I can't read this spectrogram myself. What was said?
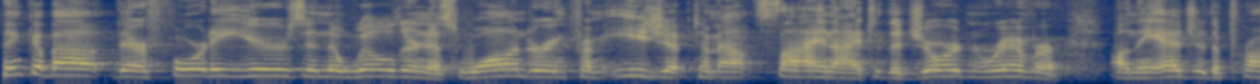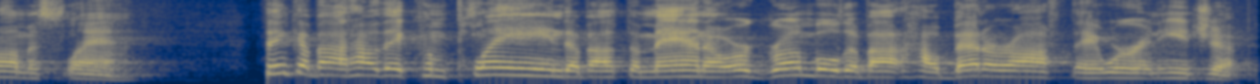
Think about their 40 years in the wilderness, wandering from Egypt to Mount Sinai to the Jordan River on the edge of the promised land. Think about how they complained about the manna or grumbled about how better off they were in Egypt.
